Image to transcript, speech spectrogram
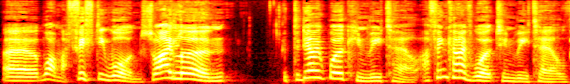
Uh, what am I? 51. So I learned, did I work in retail? I think I've worked in retail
